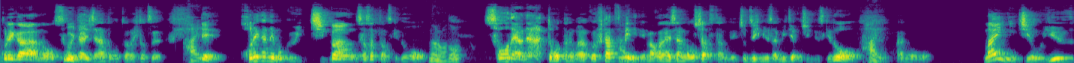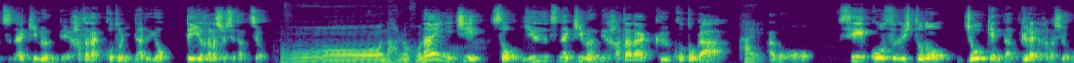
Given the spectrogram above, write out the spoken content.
これが、あの、すごい大事だなと思ったのが一つ。はい。、で、これがね、僕一番刺さったんですけど、なるほど。そうだよなって思ったのが、これ二つ目にね、まこなりさんがおっしゃってたんで、ちょっとぜひ皆さん見てほしいんですけど、はい。あの、毎日を憂鬱な気分で働くことになるよっていう話をしてたんですよ。なるほど。毎。日、そう、憂鬱な気分で働くことが、はい。あの、成功する人の条件だぐらいの話をも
